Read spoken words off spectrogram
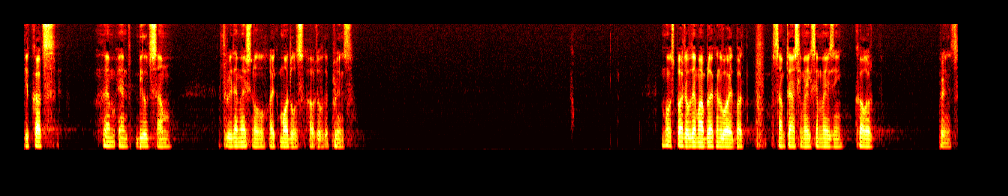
he cuts them and builds some three-dimensional like models out of the prints. Most part of them are black and white, but sometimes he makes amazing colored prints.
